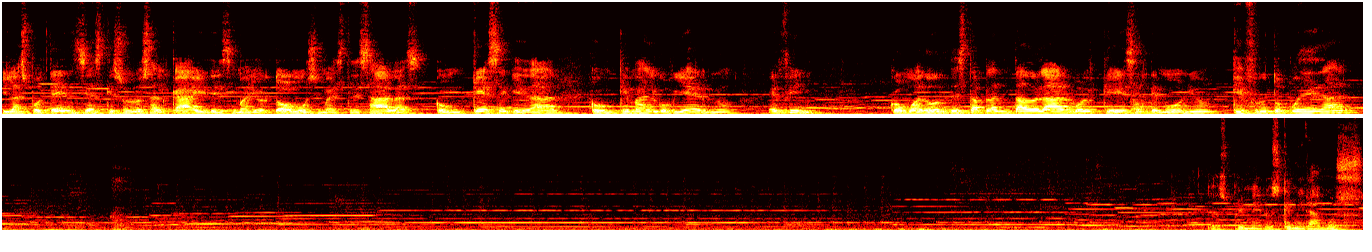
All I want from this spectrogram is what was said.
Y las potencias que son los alcaides y mayordomos y maestresalas, con qué ceguedad, con qué mal gobierno, en fin, como a dónde está plantado el árbol que es el demonio, qué fruto puede dar. Los primeros que miramos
